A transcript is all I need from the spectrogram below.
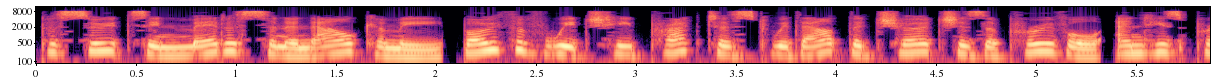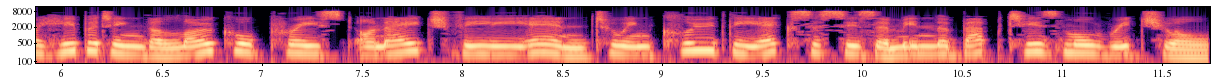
pursuits in medicine and alchemy both of which he practiced without the Church's approval and his prohibiting the local priest on HVEN to include the exorcism in the baptismal ritual.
